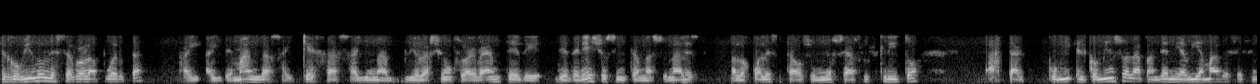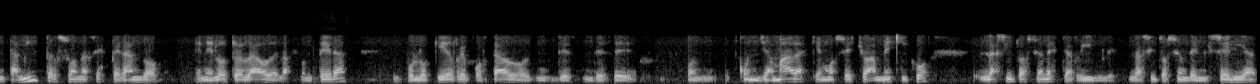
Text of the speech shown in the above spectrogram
el gobierno les cerró la puerta hay, hay demandas, hay quejas, hay una violación flagrante de, derechos internacionales a los cuales Estados Unidos se ha suscrito. Hasta el comienzo de la pandemia había más de 60.000 personas esperando en el otro lado de la frontera, por lo que he reportado desde con, con, llamadas que hemos hecho a México, la situación es terrible, la situación de miseria,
